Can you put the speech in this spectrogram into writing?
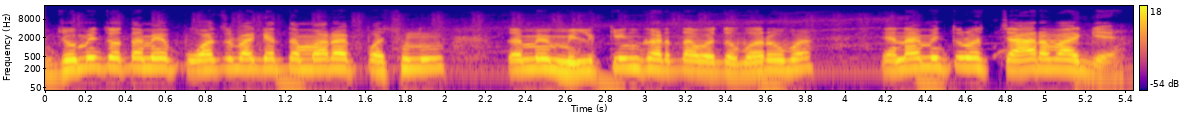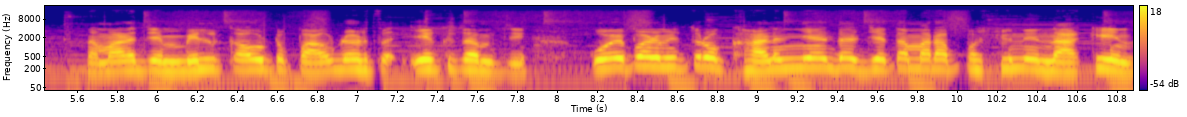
જો મિત્રો તમે પાંચ વાગે તમારા પશુનું તમે મિલ્કિંગ કરતા હોય તો બરાબર? તેના મિત્રો ચાર વાગે તમારે જે મિલ્ક આઉટ પાવડર છે એક ચમચી કોઈ પણ મિત્રો ખાંડની અંદર જે તમારા પશુને નાખીને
